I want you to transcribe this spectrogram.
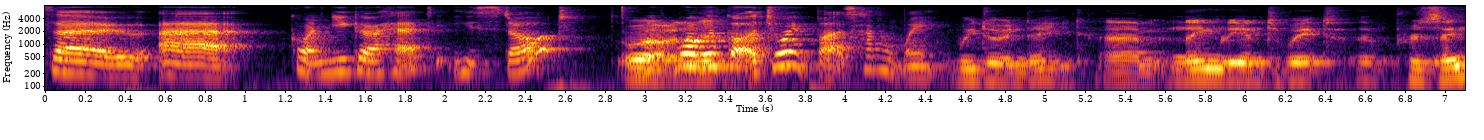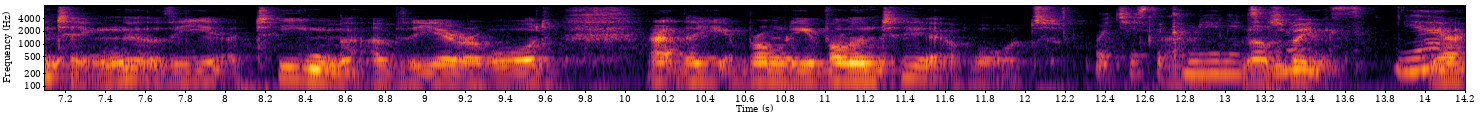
so uh, go on, you go ahead. You start. Well, well, we've got a joint buzz, haven't we? We do indeed. Um, namely, and to wit, uh, presenting the Team of the Year award at the Bromley Volunteer Awards. Which is the Uh, community week. Yeah, Yeah.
